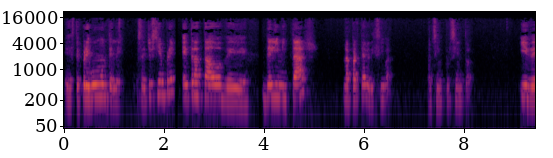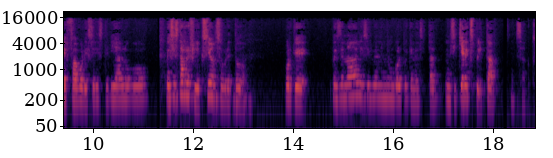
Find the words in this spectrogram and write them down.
este, pregúntele. O sea, yo siempre he tratado de, de limitar la parte agresiva al 100% y de favorecer este diálogo, pues esta reflexión sobre todo porque pues de nada le sirve a un niño un golpe que no está ni siquiera explicado. Exacto.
